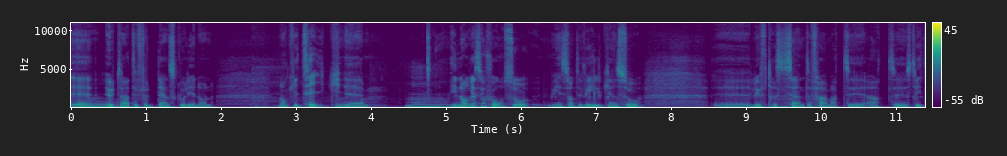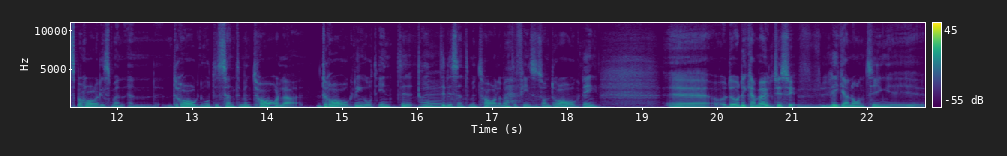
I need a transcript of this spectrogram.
eh, utan att det för den skulle är någon, någon kritik. Eh, I någon recension, så minns jag inte vilken, så eh, lyfter recensenten fram att, eh, att eh, Stridsberg har liksom en, en dragning åt det sentimentala. Dragning åt, inte, inte det sentimentala, men att det finns en sån dragning. Eh, och, det, och det kan möjligtvis ligga någonting i,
